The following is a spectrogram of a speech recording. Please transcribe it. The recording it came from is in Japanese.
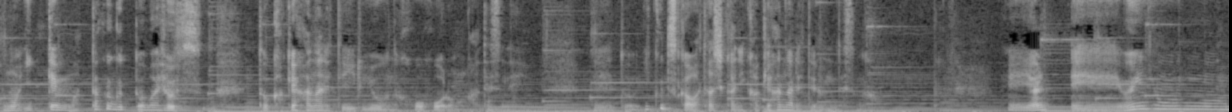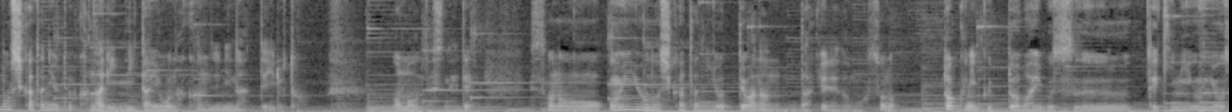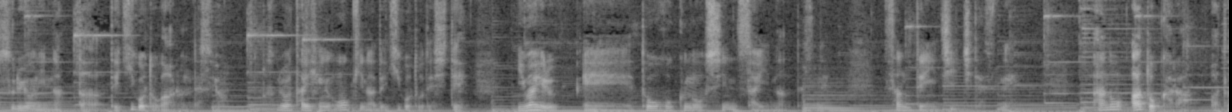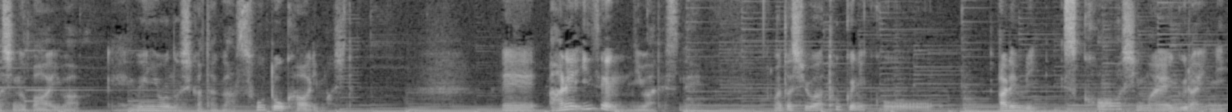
この一見全くグッドバイオスとかけ離れているような方法論がですね、えーと、いくつかは確かにかけ離れてるんですが、えーやえー、運用の仕方によってはかなり似たような感じになっていると思うんですね。でその運用の仕方によってはなんだけれどもその特にグッドバイブス的に運用するようになった出来事があるんですよ。それは大変大きな出来事でしていわゆる、えー、東北の震災なんですね。3.11ですね。あの後から私の場合は、えー、運用の仕方が相当変わりました、えー、あれ以前にはですね私は特にこうあれより少し前ぐらいに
